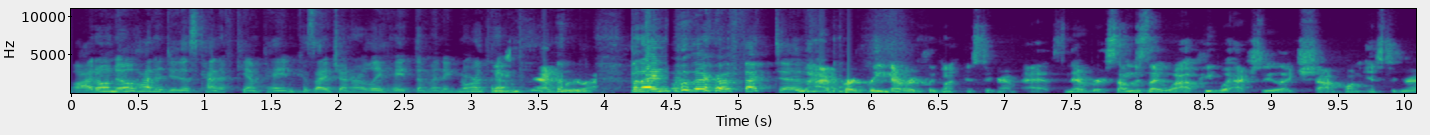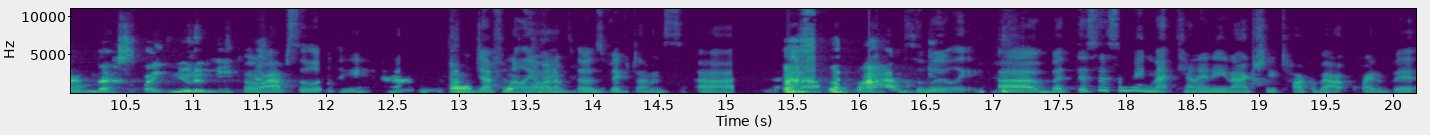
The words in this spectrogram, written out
well, I don't know how to do this kind of campaign because I generally hate them and ignore them. Exactly. but I know they're effective. I personally never click on Instagram ads, never. So I'm just like, wow, people actually like shop on Instagram. That's like new to me. Oh, absolutely. Um, I'm definitely one of those victims. Uh, absolutely. Uh, but this is something that Kennedy and I actually talk about quite a bit,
